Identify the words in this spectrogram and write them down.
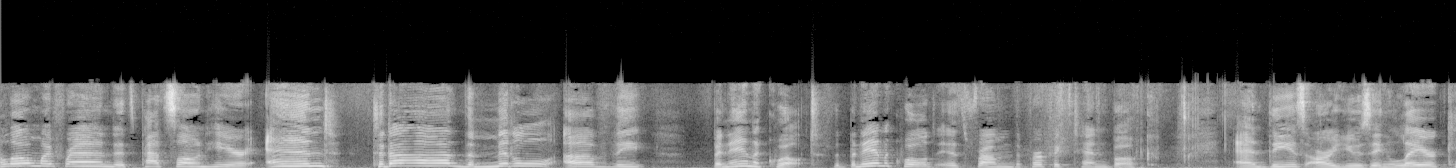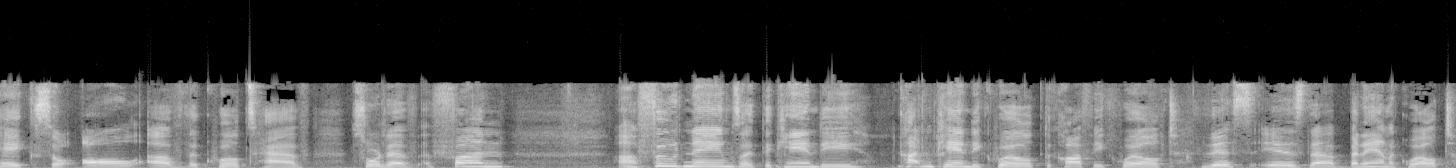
Hello, my friend. It's Pat Sloan here, and ta-da! The middle of the banana quilt. The banana quilt is from the Perfect 10 book, and these are using layer cakes, so all of the quilts have sort of fun uh, food names like the candy, cotton candy quilt, the coffee quilt. This is the banana quilt,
